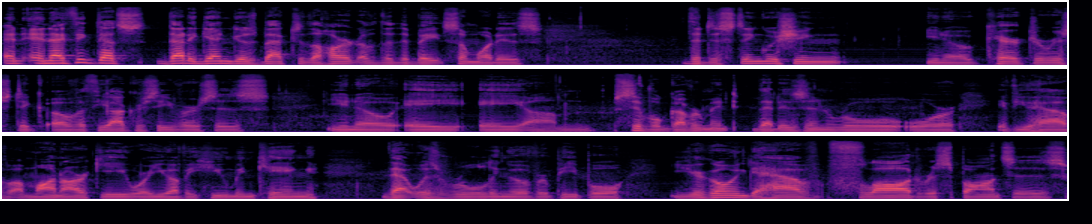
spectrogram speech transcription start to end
And and I think that's that again goes back to the heart of the debate somewhat is the distinguishing, you know, characteristic of a theocracy versus, you know, a a um, civil government that is in rule, or if you have a monarchy where you have a human king that was ruling over people, you're going to have flawed responses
